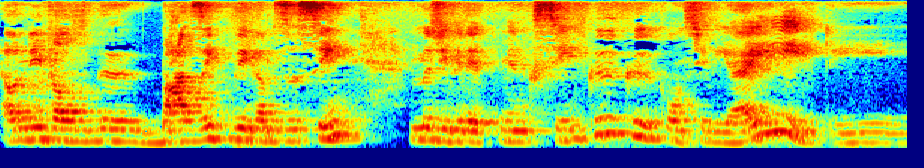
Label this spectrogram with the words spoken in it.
ao nível de básico, digamos assim, mas evidentemente que sim, que, que conciliei e, e,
